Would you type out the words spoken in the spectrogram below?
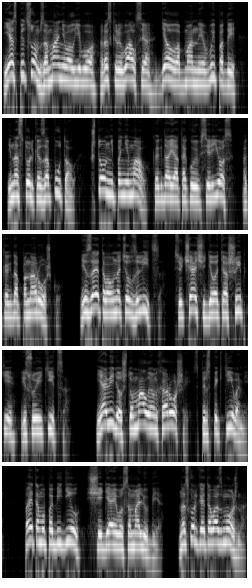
Я спецом заманивал его, раскрывался, делал обманные выпады и настолько запутал, что он не понимал, когда я атакую всерьез, а когда понарошку. Из-за этого он начал злиться, все чаще делать ошибки и суетиться. Я видел, что малый он хороший, с перспективами, поэтому победил, щадя его самолюбие. Насколько это возможно,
